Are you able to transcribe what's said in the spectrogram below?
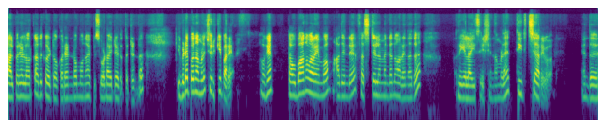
താല്പര്യമുള്ളവർക്ക് അത് കേട്ട് രണ്ടോ മൂന്നോ എപ്പിസോഡായിട്ട് എടുത്തിട്ടുണ്ട്. ഇവിടെ ഇപ്പൊ നമ്മൾ ചുരുക്കി പറയാം. ഓക്കെ? തൗബ എന്ന് പറയുമ്പോൾ അതിന്റെ ഫസ്റ്റ് എലമെന്റ് എന്ന് പറയുന്നത് റിയലൈസേഷൻ നമ്മളെ തിരിച്ചറിവ്. എന്ത്?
